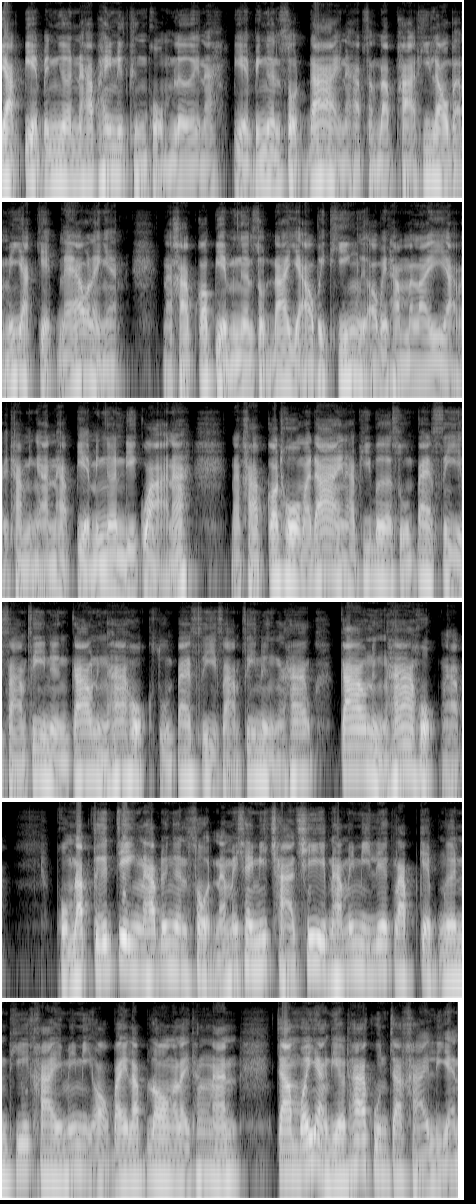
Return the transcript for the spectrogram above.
อยากเปลี่ยนเป็นเงินนะครับ ให้นึกถึงผมเลยนะ เปลี่ยนเป็นเงินสดได้นะครับสำหรับพระที่เราแบบไม่อยากเก็บแล้วอะไรเงี้ยนะครับ ก็เปลี่ยนเป็นเงินสดได้อย่าเอาไปทิ้ง หรือเอาไปทำอะไรอย่าไปทำอย่างนั้นนะครับ เปลี่ยนเป็นเงินดีกว่านะนะครับ ก็โทรมาได้นะครับที่เบอร์ 0 8 4 3 4 1 9 1 5 6 0 8 4 3 4 1 5 9 1 5 6 นะครับ ผมรับซื้อจริงนะครับ ด้วยเงินสดนะไม่ใช่มิจฉาชีพนะครับ ไม่มีเรียกรับเก็บเงินที่ใครไม่มีออกใบรับรองอะไรทั้งนั้นจำไว้อย่างเดียวถ้าคุณจะขายเหรียญ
